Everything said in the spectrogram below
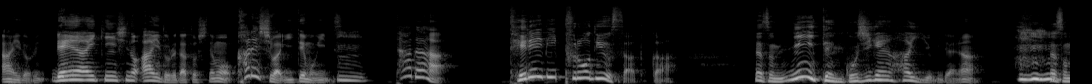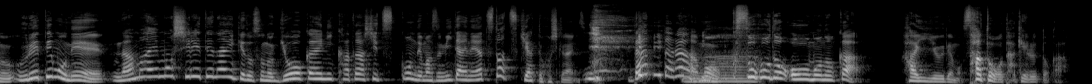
アイドルに。恋愛禁止のアイドルだとしても、彼氏はいてもいいんですよ。うん。ただ、テレビプロデューサーとか、かその2.5次元俳優みたいな、その売れてもね、名前も知れてないけど、その業界に片足突っ込んでますみたいなやつとは付き合ってほしくないんですよ。だったら、もうクソほど大物か、俳優でも佐藤健とか、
